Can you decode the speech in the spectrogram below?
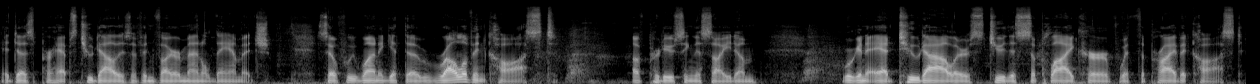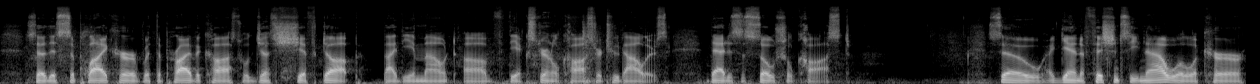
it does perhaps $2 of environmental damage. So if we want to get the relevant cost of producing this item, we're going to add $2 to this supply curve with the private cost. So this supply curve with the private cost will just shift up by the amount of the external cost or $2. That is the social cost. So again, efficiency now will occur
